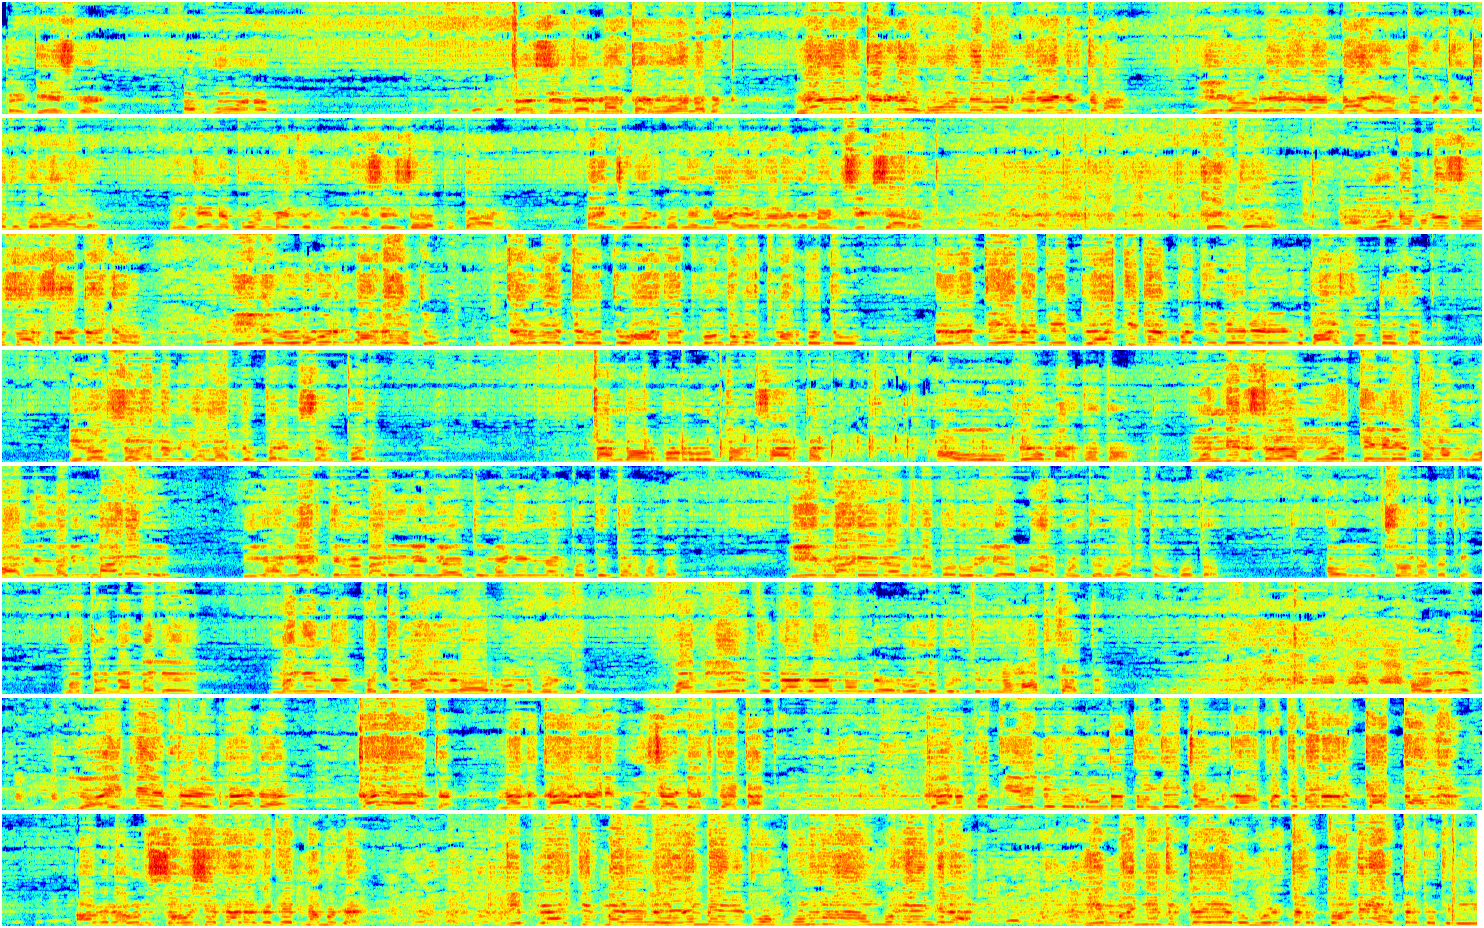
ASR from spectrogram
ಅಂತಾರೆ D S P ಅವ್ರು ಹ್ಞೂ ಅನ್ನಬೇಕು ತಹಸೀಲ್ದಾರ್ ಮಾಡ್ತಾರ ಹ್ಞೂ ಅನ್ನಬೇಕು ಮೇಲಾಧಿಕಾರಿಗಳು ಹ್ಞೂ ಅಂದಿಲ್ಲ ಅವ್ರು ನಡೆಯಂಗಿಲ್ಲ ತಮ್ಮ. ಈಗ ಅವ್ರು ಹೇಳಿದ್ರ ನಾ ಎಂದು ಮೀಟಿಂಗ್ ಕದು ಬರೋವಲ್ಲ. ಮುಂಜಾನೆ ಫೋನ್ ಮಾಡಿದ್ರು, ಗುಂಡಿಗೆ ಸಹಿಸಲಪ್ಪ ಬಾ ಅನ್ನು ಅಂಜಿ ಓಡಿ ಬಂದ ನಾಳೆ ಎದಡಗ ನನ್ ಹೇಳ್ತು, ನಮ್ಮ ನಮಗ ಸಂಸಾರ ಸಾಕಾಗ್ಯಾವ. ಈಗಿನ ಹುಡುಗರಿಗೆ ನಾವ್ ಹೇಳ್ತೀವಿ ತೆರೆದೈತಿ ಹೇಳ್ತೀವಿ ಆದಷ್ಟು ಬಂದೋಬಸ್ತ್ ಮಾಡ್ಕೋತೀವಿ. ಇದ್ರಂತ ಏನೈತಿ? ಪ್ಲಾಸ್ಟಿಕ್ ಗಣಪತಿ ಏನು ಹೇಳಿದ್ರು ಬಹಳ ಸಂತೋಷ ಐತಿ. ಇದೊಂದ್ ಸಲ ನಮಗೆ ಎಲ್ಲರಿಗೂ ಪರ್ಮಿಷನ್ ಕೊಡ್ರಿ. ತಂದವ್ರು ಬಡವರು ತಂದು ಸಾರ್ತಾರೆ. ಅವು ಉಪಯೋಗ ಮಾಡ್ಕೋತಾವ. ಮುಂದಿನ ಸಲ ಮೂರ್ ತಿಂಗಳು ಇರ್ತ ನಮ್ಗೆ ವಾರ್ನಿಂಗ್ ಮಾಡಿ. ಈಗ ಈಗ ಹನ್ನೆರಡು ತಿಂಗಳು ಮಾಡಿದ್ರಿ ನೀನ್ ಹೇಳ್ತು ಮಣ್ಣಿನ ಗಣಪತಿ ತರ್ಬೇಕಂತ. ಈಗ ಮಾಡಿದ್ರಿ ಅಂದ್ರ ಬಡವರಿಗೆ ಮಾರ್ಕೊಂಡ್ ತಿಂದು ಹೊಡಿ ತುಂಬ್ಕೋತಾವ. ಅವ್ರಿಗೆ ಲುಕ್ಸಾನ್ ಆಕತಿ ಮತ್ತ ನಮ್ಮಲ್ಲಿ ಮಣ್ಣಿನ ಗಣಪತಿ ಮಾಡಿದ್ರ ರುಂಡ್ ಮುರಿತು. ಒಮ್ಮೆ ಏರ್ತಿದ್ದಾಗ ನನ್ನ ರುಂಡ್ ಮುರಿತೀರಿ ನಮ್ಮ ಅಪ್ಪ ಸಾತ. ಹೌದ್ರಿ? ಐದನೇ ಇತ್ತ ಇದ್ದಾಗ ಕೈ ಹಾರ್ತ. ನನ್ನ ಕಾರ್ ಗಾಡಿ ಕೂಡ್ಸಾಗ ಎಕ್ಸ್ಟೆಂಟ್ ಆತ. ಗಣಪತಿ ಎಲ್ಲಿದ ರುಂಡ ತಂದೆ ಅವ್ನ ಗಣಪತಿ ಮಾಡ್ಯಾರ ಕೆಟ್ಟ ಅಲ್ಲ. ಆದ್ರೆ ಅವನ್ ಸಂಶಯ ಕಾಡಕತೈತಿ ನಮಗ. ಈ ಪ್ಲಾಸ್ಟಿಕ್ ಮಾಡ್ಯಾರಲ್ಲ ಹೆಗಲ್ ಮೇಲೆ ಇಟ್ಕೊಂಡ್ ಕುಣಿದ್ರು ಅವ್ನ್ ಮುರಿಯಂಗಿಲ್ಲ. ಈ ಮಣ್ಣಿದ ಕೈ ಅದು ಮುರಿತಾರ ತೊಂದ್ರೆ ಎಟ್ಟಾಕತ್ರಿ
